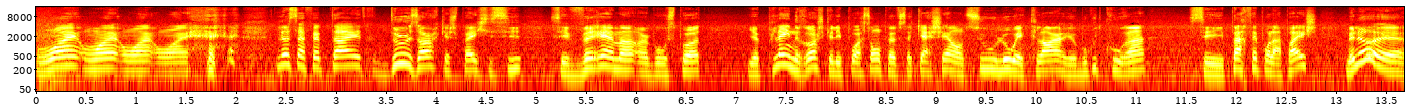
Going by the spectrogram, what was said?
Ouais, ouais, ouais, ouais. Là, ça fait peut-être deux heures que je pêche ici. C'est vraiment un beau spot. Il y a plein de roches que les poissons peuvent se cacher en dessous. L'eau est claire, il y a beaucoup de courant. C'est parfait pour la pêche. Mais là, euh,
